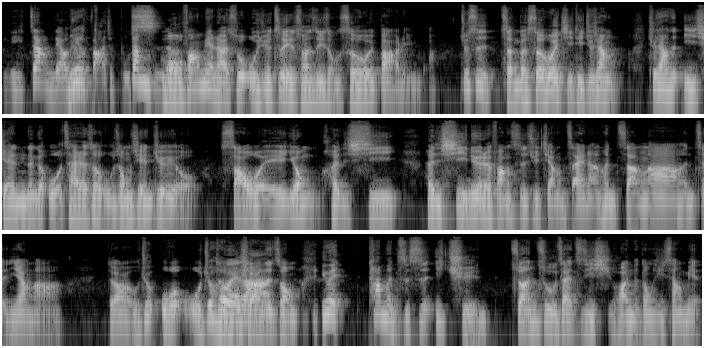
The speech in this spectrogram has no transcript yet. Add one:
你这样聊天法就不但是、啊。某方面来说，我觉得这也算是一种社会霸凌吧。就是整个社会集体，就像就像是以前那个我猜的时候，吴宗宪就有稍微用很戏很戏谑的方式去讲宅男很脏啊，很怎样啊，对啊，我就我我就很不喜欢那种，因为他们只是一群专注在自己喜欢的东西上面，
